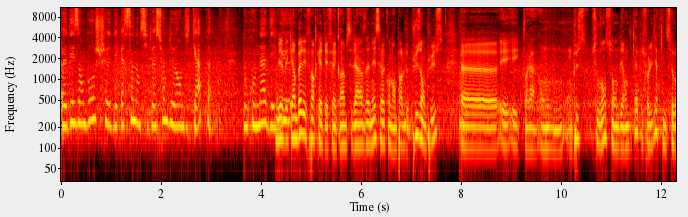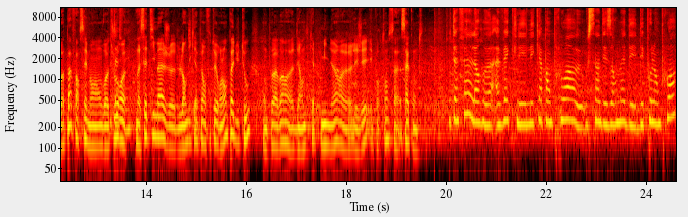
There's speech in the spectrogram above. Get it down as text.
euh, des embauches des personnes en situation de handicap. Donc on a des oui, avec un bel effort qui a été fait quand même ces dernières années. C'est vrai qu'on en parle de plus en plus. Euh, et, voilà, en plus souvent ce sont des handicaps, il faut le dire, qui ne se voient pas forcément. On voit toujours, on a cette image de l'handicapé en fauteuil roulant, pas du tout. On peut avoir des handicaps mineurs légers et pourtant ça compte. Tout à fait. Alors euh, avec les, les CAP emploi euh, au sein désormais des, pôles emploi,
